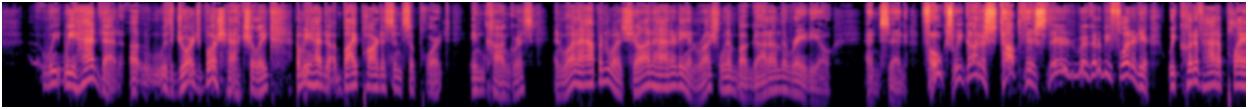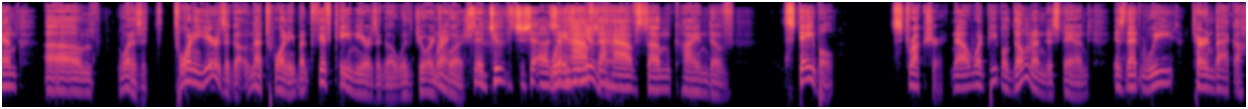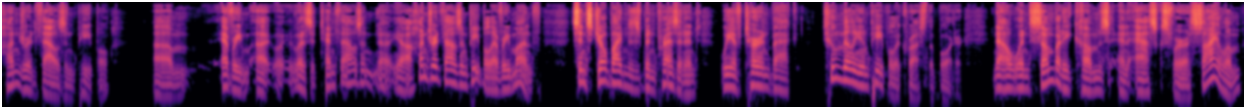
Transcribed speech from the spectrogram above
we we had that uh, with George Bush actually, and we had uh, bipartisan support in Congress. And what happened was Sean Hannity and Rush Limbaugh got on the radio and said, "Folks, we got to stop this. There, we're going to be flooded here." We could have had a plan. Um, what is it? Twenty years ago, not twenty, but fifteen years ago, with George right. Bush So, two, uh, we 17 have to ago. have some kind of stable structure. Now, what people don't understand is that we turn back a hundred thousand people um, every. Uh, what is it? Ten thousand? Uh, yeah, a hundred thousand people every month since Joe Biden has been president. We have turned back two million people across the border. Now, when somebody comes and asks for asylum,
